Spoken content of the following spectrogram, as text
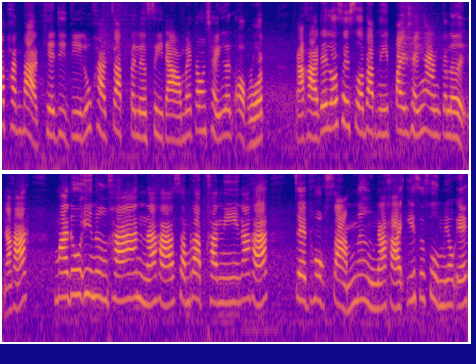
9,000 บาท เครดิตดี ลูกค้าจับไปเลยฟรีดาวไม่ต้องใช้เงินออกรถนะคะ ได้รถสวยๆแบบนี้ไปใช้งานกันเลยนะคะ มาดูอีกหนึ่งคันนะคะสำหรับคันนี้นะคะ 7631 นะคะ Isuzu m i l X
